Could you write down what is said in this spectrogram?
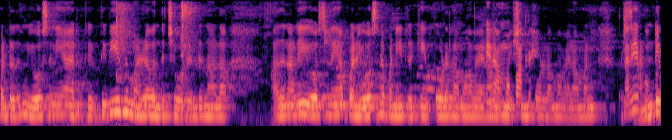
பண்ணுறதுன்னு யோசனையாக இருக்குது திடீர்னு மழை வந்துச்சு ஒரு ரெண்டு நாளாக அதனாலே யோசனையாக பண்ணி யோசனை பண்ணிகிட்டு இருக்கேன். போடலாமா வேணாமா? மிஷின் போடலாமா வேணாமான்னு. சண்டே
